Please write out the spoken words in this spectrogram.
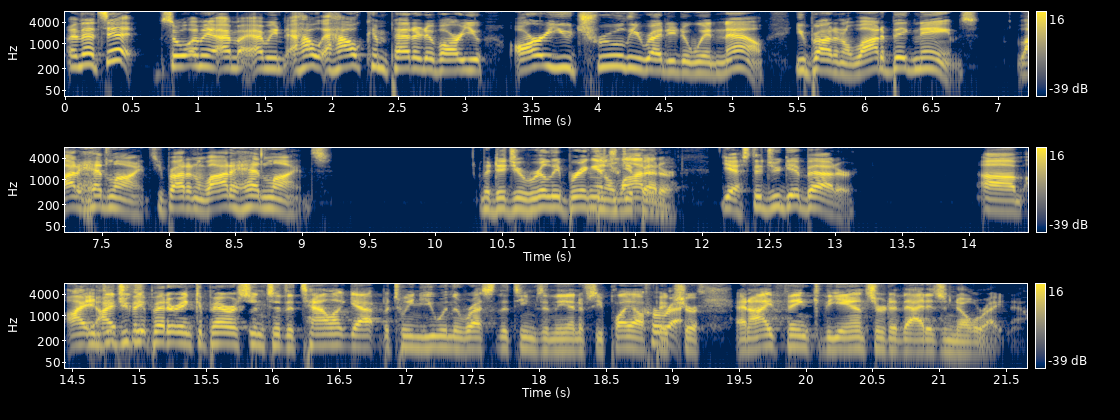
And that's it. So I mean, I I mean, how how competitive are you? Are you truly ready to win now? You brought in a lot of big names, a lot of headlines. You brought in a lot of headlines, but did you really bring in Did a you get lot better? of? Yes. Did you get better? Um, I, And did I you think, get better in comparison to the talent gap between you and the rest of the teams in the NFC playoff Correct. picture? And I think the answer to that is no right now.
